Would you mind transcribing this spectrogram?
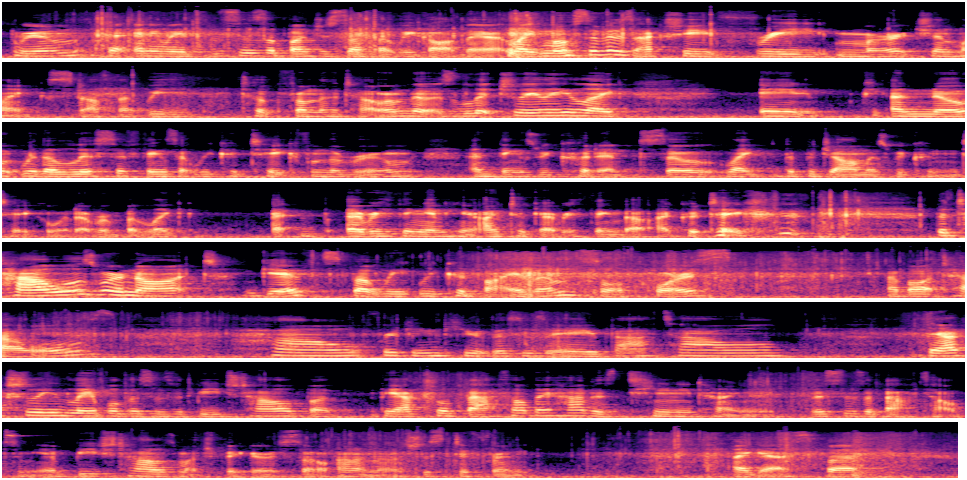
room. But anyways, this is a bunch of stuff that we got there. Like most of it is actually free merch and like stuff that we took from the hotel room that was literally like a, a note with a list of things that we could take from the room and things we couldn't. So like the pajamas we couldn't take or whatever, but like everything in here, I took everything that I could take. the towels were not gifts, but we, we could buy them. So of course I bought towels. How freaking cute. This is a bath towel. They actually label this as a beach towel, but the actual bath towel they have is teeny tiny. This is a bath towel to me. A beach towel is much bigger, so I don't know, it's just different, I guess. But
